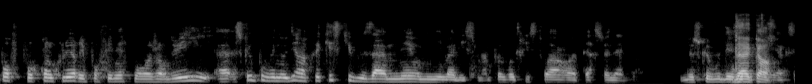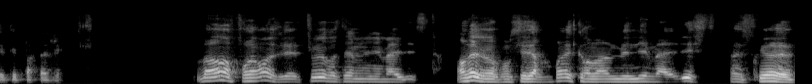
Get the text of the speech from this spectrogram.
pour, pour, conclure et pour finir pour aujourd'hui, euh, est-ce que vous pouvez nous dire un peu qu'est-ce qui vous a amené au minimalisme, un peu votre histoire euh, personnelle de ce que vous désirez et accepter de partager? Bon, vraiment, j'ai toujours été minimaliste. En fait, je me considère pas comme un minimaliste parce que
